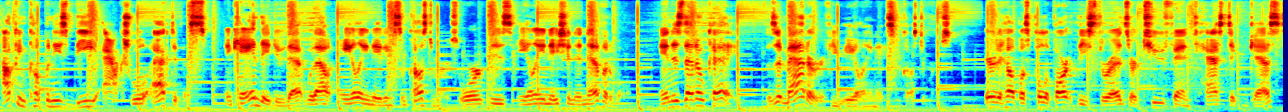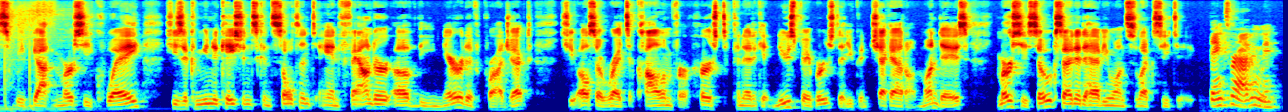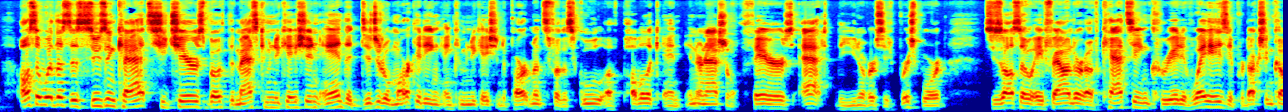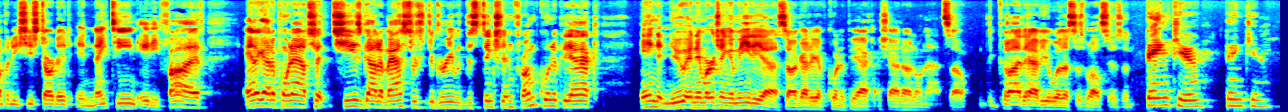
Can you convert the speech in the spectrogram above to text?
How can companies be actual activists? And can they do that without alienating some customers? Or is alienation inevitable? And is that okay? Does it matter if you alienate some customers? Here to help us pull apart these threads are two fantastic guests. We've got Mercy Quaye. She's a communications consultant and founder of the Narrative Project. She also writes a column for Hearst, Connecticut newspapers that you can check out on Mondays. Mercy, so excited to have you on Select CT. Thanks for having me. Also with us is Susan Katz. She chairs both the mass communication and the digital marketing and communication departments for the School of Public and International Affairs at the University of Bridgeport. She's also a founder of Katzing Creative Ways, a production company she started in 1985. And I got to point out that she's got a master's degree with distinction from Quinnipiac in new and emerging media. So I got to give Quinnipiac a shout out on that. So glad to have you with us as well, Susan. Thank you. Thank you.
